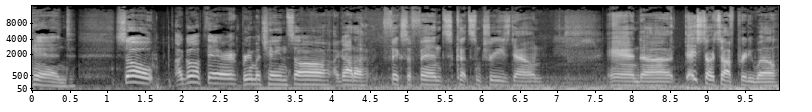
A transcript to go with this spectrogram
And so I go up there, bring my chainsaw. I gotta fix a fence, cut some trees down. And uh, day starts off pretty well.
